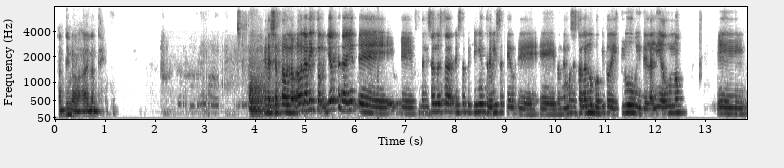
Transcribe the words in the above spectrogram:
Santino, adelante. Gracias, Pablo. Ahora, Víctor, ya para ir eh, eh, finalizando esta, esta pequeña entrevista que, eh, donde hemos estado hablando un poquito del club y de la Liga 1, eso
